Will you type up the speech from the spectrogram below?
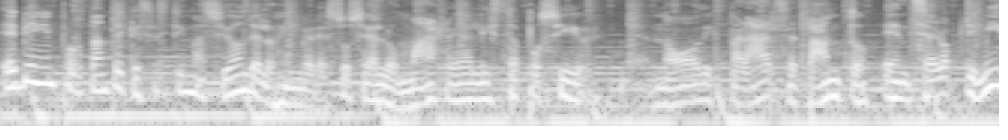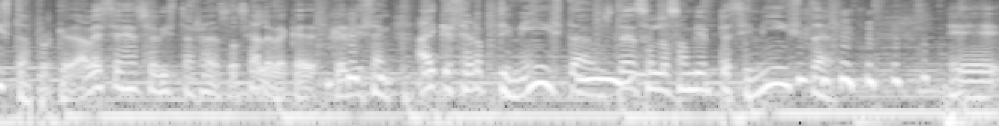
Es bien importante que esa estimación de los ingresos sea lo más realista posible. No dispararse tanto en ser optimistas, porque a veces eso he visto en redes sociales que, dicen, hay que ser optimistas, ustedes solo son bien pesimistas. Eh,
